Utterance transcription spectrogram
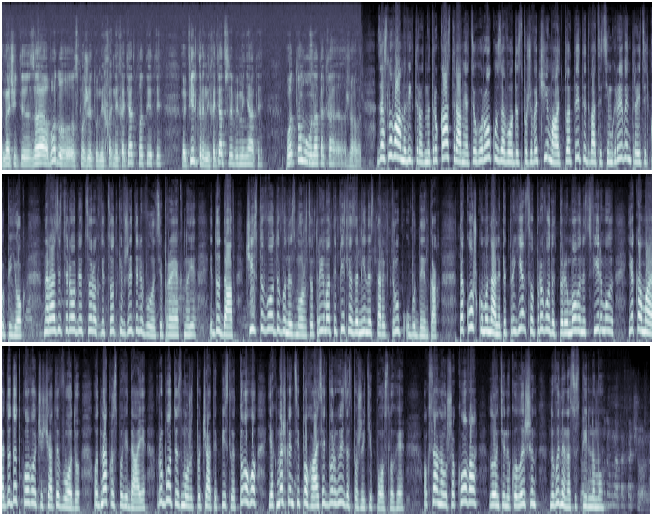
Значить, за воду спожиту не, хочуть платити, фільтри не хочуть в себе міняти. От тому вона така жава. За словами Віктора Дмитрука, з травня цього року за воду споживачі мають платити 27 гривень 30 копійок. Наразі це роблять 40% жителів вулиці Проектної. І додав, чисту воду вони зможуть отримати після заміни старих труб у будинках. Також комунальне підприємство проводить перемовини з фірмою, яка має додатково очищати воду. Однак розповідає, роботи зможуть почати після того, як мешканці погасять борги за спожиті послуги. Оксана Ушакова, Леонтій Николишин. Новини на Суспільному. Така чорна.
